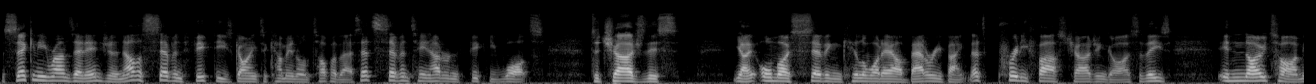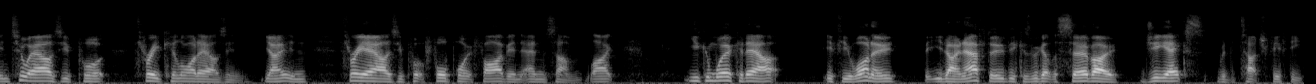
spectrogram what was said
The second he runs that engine, another 750 is going to come in on top of that. So that's 1750 watts to charge this, you know, almost seven kilowatt hour battery bank. That's pretty fast charging, guys. So these, in no time, in two hours, you've put three kilowatt hours in. You know, in three hours, you put 4.5 in and some. Like, you can work it out if you want to, but you don't have to because we've got the Cerbo GX with the Touch 50.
